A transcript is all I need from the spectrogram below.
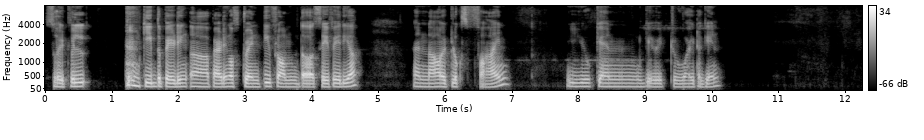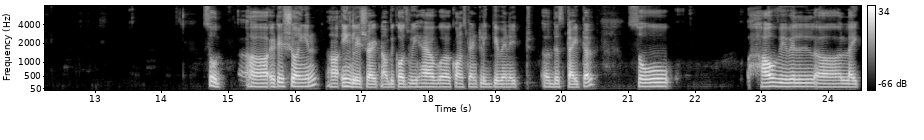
So it will keep the padding uh, padding of 20 from the safe area and now it looks fine. You can give it to white again. So uh, it is showing in uh, english right now because we have uh, constantly given it uh, this title. So how we will uh, like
